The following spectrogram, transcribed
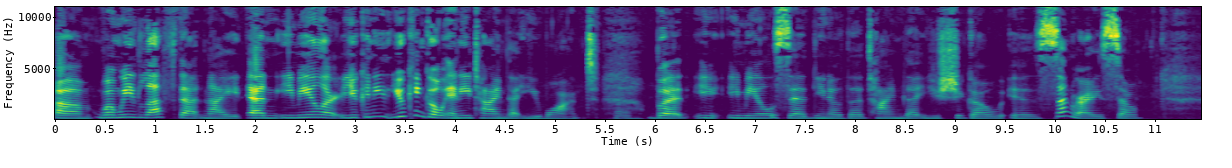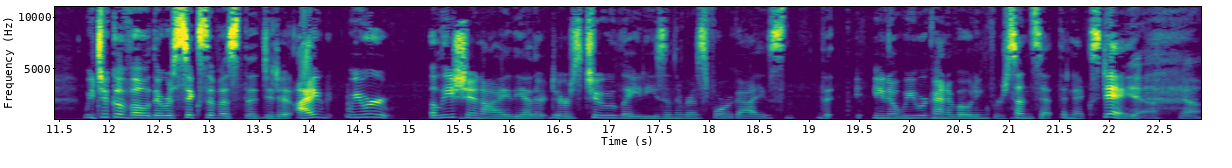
um, when we left that night, and Emil, or you can you can go any time that you want, but e- Emil said, you know, the time that you should go is sunrise. So we took a vote. There were six of us that did it. I we were Alicia and I. The other there's two ladies and the rest four guys. That you know we were kind of voting for sunset the next day. Yeah, yeah.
